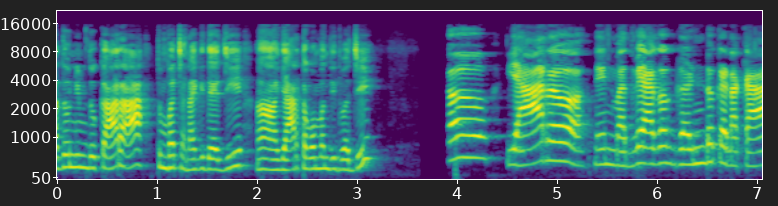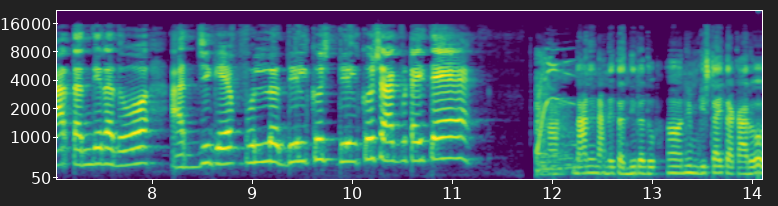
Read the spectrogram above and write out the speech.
ಅದು ನಿಮ್ದು ಕಾರ? ತುಂಬಾ ಚೆನ್ನಾಗಿದೆ ಅಜ್ಜಿ. ಯಾರು ತಗೊಂಬಂದಿದ್ವು ಅಜ್ಜಿ? ಯಾರು? ನಿನ್ ಮದ್ವೆ ಆಗೋ ಗಂಡು ಕಣಕ ತಂದಿರೋದು. ಅಜ್ಜಿಗೆ ಫುಲ್ ದಿಲ್ಕುಶ್ ಆಗ್ಬಿಟ್ಟೈತೆ. ಆ, ನಾನೇ ನಾನೇ ತಂದಿರೋದು. ನಿಮ್ಗೆ ಇಷ್ಟ ಆಯ್ತಾ ಕಾರು?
